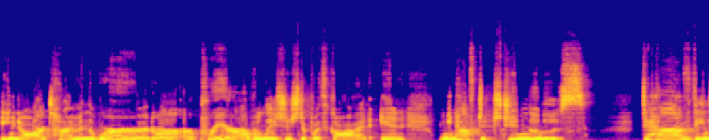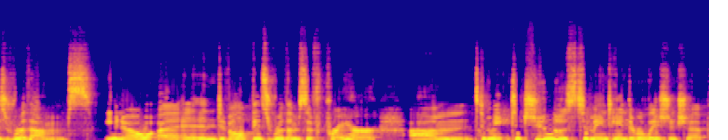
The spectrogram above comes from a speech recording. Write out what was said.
you know our time in the word or our prayer our relationship with god and we have to choose to have these rhythms, you know, uh, and develop these rhythms of prayer um, to make to choose to maintain the relationship.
